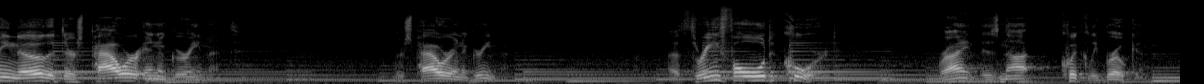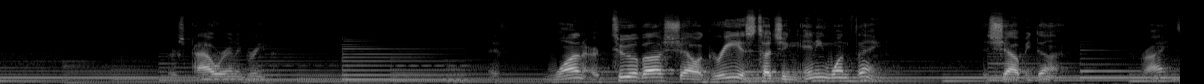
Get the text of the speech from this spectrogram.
Many know that there's power in agreement? There's power in agreement. A threefold cord, right, is not quickly broken. There's power in agreement. If one or two of us shall agree as touching any one thing, it shall be done, right?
